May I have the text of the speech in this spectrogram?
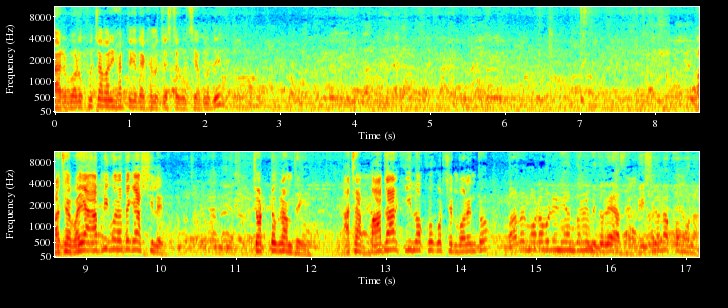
আর বড় খোঁচাবাড়ি হাট থেকে দেখানোর চেষ্টা করছি আপনাদের। আচ্ছা ভাইয়া আপনি কোথা থেকে আসছিলেন? চট্টগ্রাম থেকে। আচ্ছা বাজার কি লক্ষ্য করছেন বলেন তো? বাজার মোটামুটি নিয়ন্ত্রণের ভিতরে আছে বেশিও না কমও না।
